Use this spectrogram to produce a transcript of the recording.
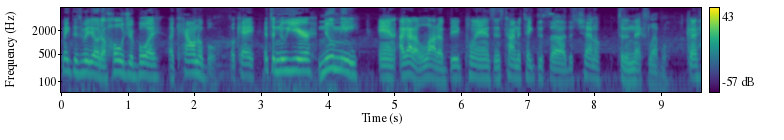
make this video to hold your boy accountable, okay? It's a new year, new me, and I got a lot of big plans and it's time to take this uh, this channel to the next level, okay?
